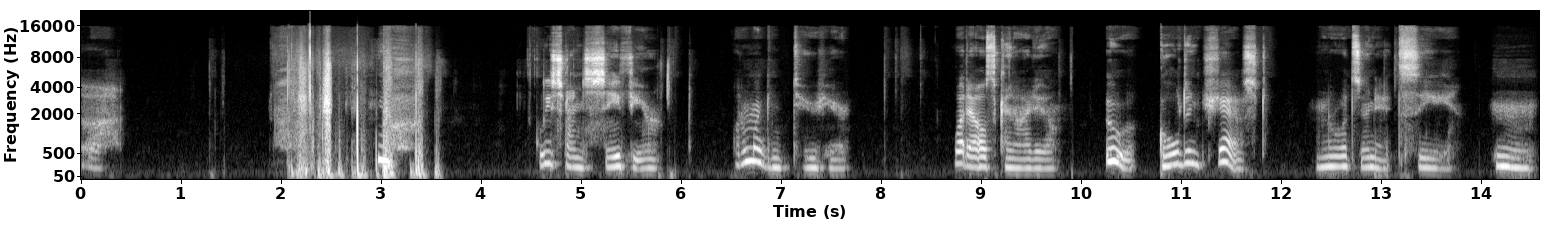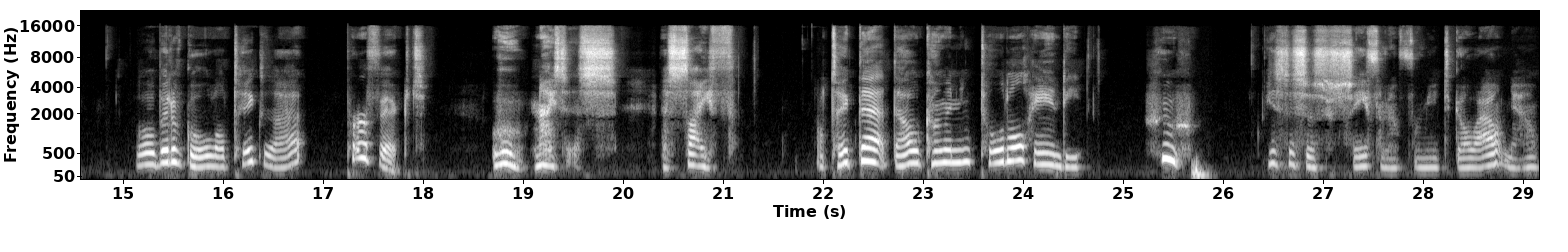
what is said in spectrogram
At least I'm safe here. What am I gonna do here? What else can I do? Ooh, golden chest. wonder what's in it. Let's see. Hmm. A little bit of gold. I'll take that. Perfect. Ooh, nice. A, scythe. I'll take that. That'll come in total handy. Whew. This is safe enough for me to go out now.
